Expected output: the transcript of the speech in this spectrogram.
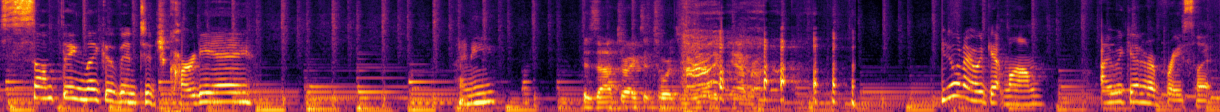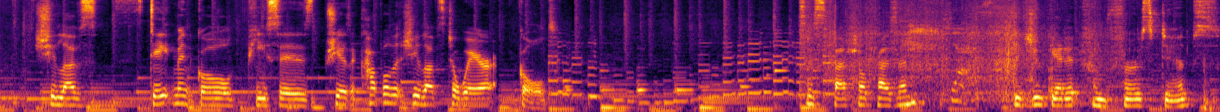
Something like a vintage Cartier. Is that directed towards me or the camera? You know what I would get mom? I would get her a bracelet. She loves statement gold pieces. She has a couple that she loves to wear gold. It's a special present. Yes. Did you get it from 1stDibs?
